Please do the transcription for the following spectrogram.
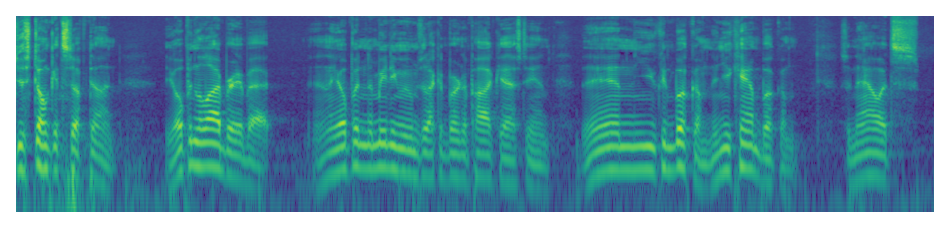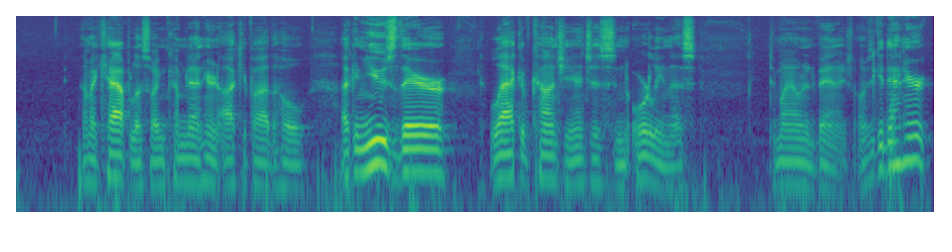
just don't get stuff done. They open the library back, and they open the meeting rooms that I can burn a podcast in. Then you can book them. Then you can't book them. So now it's I'm a capitalist, so I can come down here and occupy the whole. I can use their lack of conscientious and orderliness to my own advantage. As I get down here,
